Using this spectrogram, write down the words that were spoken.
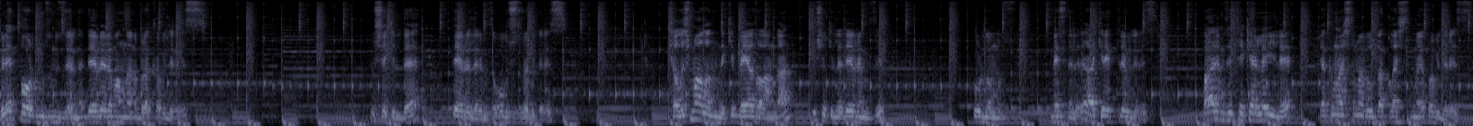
Breadboard'umuzun üzerine devre elemanlarını bırakabiliriz. Bu şekilde devrelerimizi oluşturabiliriz. Çalışma alanındaki beyaz alandan bu şekilde devremizi kurduğumuz nesneleri hareket ettirebiliriz. Faremizin tekerleğiyle yakınlaştırma ve uzaklaştırma yapabiliriz.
